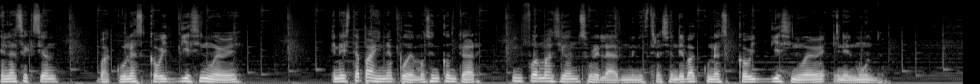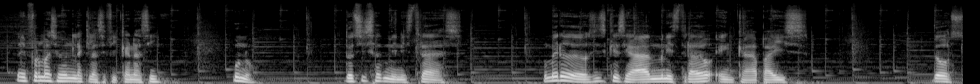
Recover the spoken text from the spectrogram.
En la sección Vacunas COVID-19 en esta página podemos encontrar información sobre la administración de vacunas COVID-19 en el mundo. La información la clasifican así. 1. Dosis administradas. Número de dosis que se ha administrado en cada país. 2.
